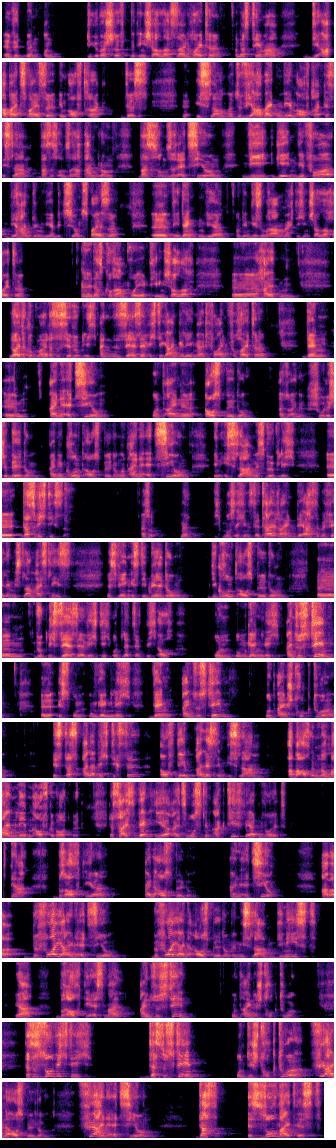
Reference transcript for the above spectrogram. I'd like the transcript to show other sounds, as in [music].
äh, widmen. Und die Überschrift wird inshallah sein heute und das Thema die Arbeitsweise im Auftrag des Islam. Also wie arbeiten wir im Auftrag des Islam? Was ist unsere Handlung? Was ist unsere Erziehung? Wie gehen wir vor? Wie handeln wir beziehungsweise äh, wie denken wir? Und in diesem Rahmen möchte ich inshallah heute äh, das Koranprojekt hier inshallah äh, halten. Leute, guck mal, das ist hier wirklich eine sehr, sehr wichtige Angelegenheit, vor allem für heute, denn ähm, eine Erziehung und eine Ausbildung, also eine schulische Bildung, eine Grundausbildung und eine Erziehung in Islam ist wirklich äh, das Wichtigste. Also, ne, ich muss nicht ins Detail rein. Der erste Befehl im Islam heißt Lies. Deswegen ist die Bildung, die Grundausbildung ähm, wirklich sehr, sehr wichtig und letztendlich auch unumgänglich. Ein System äh, ist unumgänglich, denn ein System und eine Struktur ist das Allerwichtigste, auf dem alles im Islam, aber auch im normalen Leben aufgebaut wird. Das heißt, wenn ihr als Muslim aktiv werden wollt, ja, braucht ihr eine Ausbildung, eine Erziehung. Aber bevor ihr eine Erziehung, bevor ihr eine Ausbildung im Islam genießt, ja, braucht ihr erstmal ein System und eine Struktur. Das ist so wichtig, das System und die Struktur für eine Ausbildung, für eine Erziehung, dass es so weit ist,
